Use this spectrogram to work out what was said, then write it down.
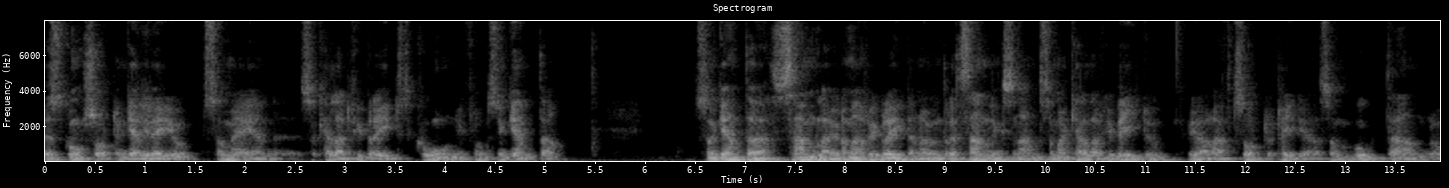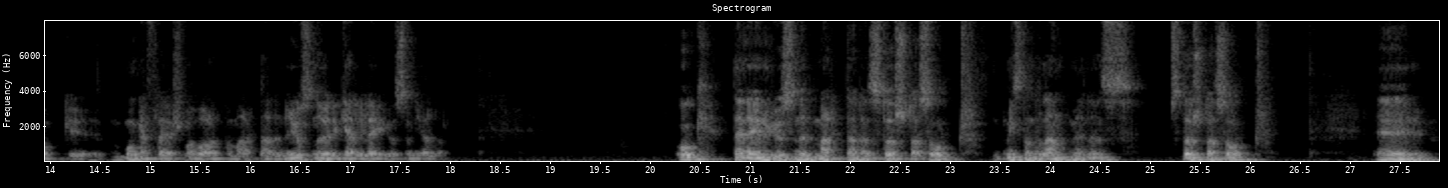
höstkornsorten Galileo som är en så kallad hybridkorn ifrån Syngenta. Syngenta samlar ju de här hybriderna under ett samlingsnamn som man kallar hybido. Vi har haft sorter tidigare som Wotan och eh, många fler som har varit på marknaden. Just nu är det Galileo som gäller. Och den är just nu marknadens största sort, åtminstone Lantmännens största sort. Eh,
